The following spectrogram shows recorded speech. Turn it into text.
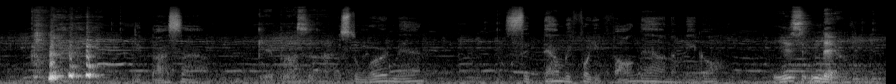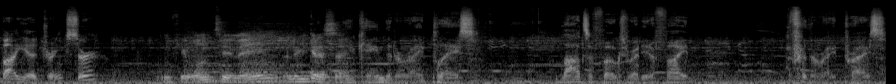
¿Qué pasa? ¿Qué pasa? What's the word, man? Sit down before you fall down, amigo. You're sitting down. Buy you a drink, sir? If you want to, man. What are you gonna say? You came to the right place. Lots of folks ready to fight. For the right price.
